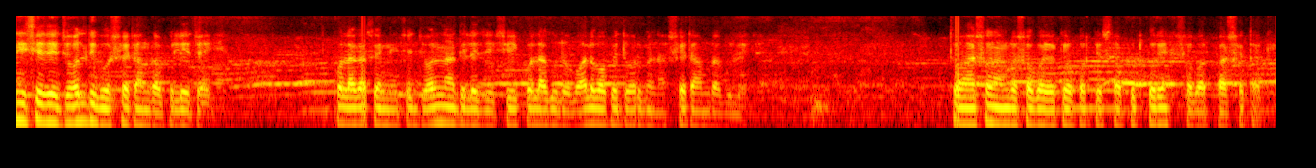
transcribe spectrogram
নিচে যে জল দিব সেটা আমরা ভুলে যাই। কলা গাছের নিচে জল না দিলে যে সেই কলাগুলো ভালোভাবে ধরবে না, সেটা আমরা ভুলে যাই। তো আসুন আমরা সবাই একে অপরকে সাপোর্ট করে সবার পাশে থাকি।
